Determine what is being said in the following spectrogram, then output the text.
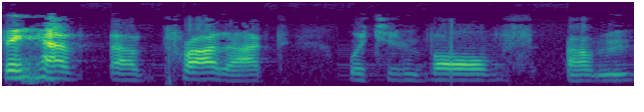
they have a product which involves um,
